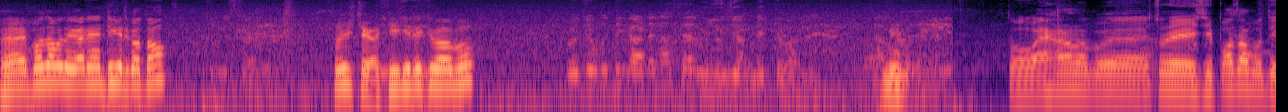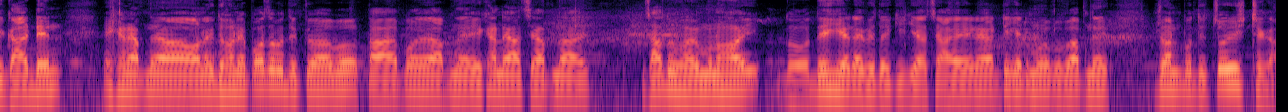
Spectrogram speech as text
হ্যাঁ প্রজাপতি গার্ডেনের টিকিট কত? চল্লিশ টাকা। কী কী দেখতে পাবো? প্রজাপতি গার্ডেন আছে আর মিউজিয়াম দেখতে পারবেন তো এখন আমরা চলে এসেছি প্রজাপতি গার্ডেন এখানে আপনার অনেক ধরনের প্রজাপতি দেখতে পাবো। তারপরে আপনার এখানে আছে আপনার জাদুঘর মনে হয়। তো দেখি এটার ভিতরে কী কী আছে। আর এটা টিকিট মনে পাবে আপনার জনপ্রতি চল্লিশ টাকা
